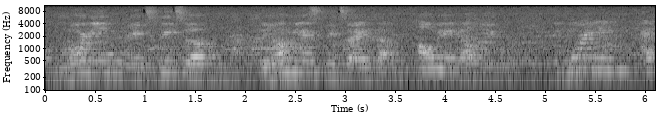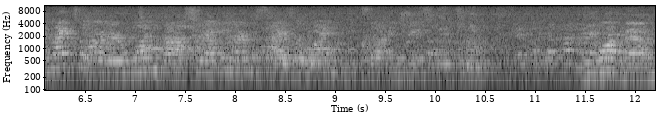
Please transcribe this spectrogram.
Good morning, Frank's Pizza, the yummiest pizza in town. How may I help you? Good morning. I'd like to order one box regular size Hawaiian pizza and drinks for two. You want, ma'am,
